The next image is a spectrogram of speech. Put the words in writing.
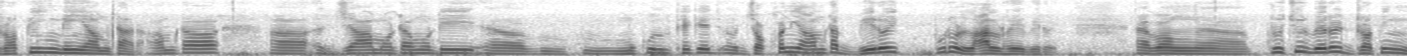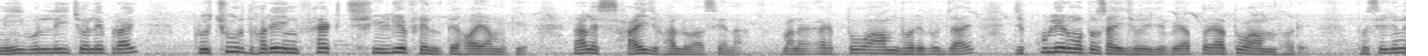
ড্রপিং নেই আমটার। আমটা যা মোটামুটি মুকুল থেকে যখনই আমটা বেরোয়, পুরো লাল হয়ে বেরোয়। এবং প্রচুর বেরোয় ড্রপিং নেই বললেই চলে প্রায়। প্রচুর ধরে ইনফ্যাক্ট ছিঁড়ে ফেলতে হয় আমকে। নাহলে সাইজ ভালো আসে না। মানে এত আম ধরে যায় যে কুলের মতো সাইজ হয়ে যাবে, এত এত আম ধরে। তো সেই জন্য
